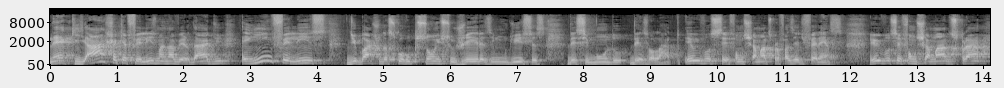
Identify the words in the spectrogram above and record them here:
né, que acha que é feliz, mas na verdade é infeliz debaixo das corrupções, sujeiras, imundícias desse mundo desolado. Eu e você fomos chamados para fazer a diferença. Eu e você fomos chamados para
